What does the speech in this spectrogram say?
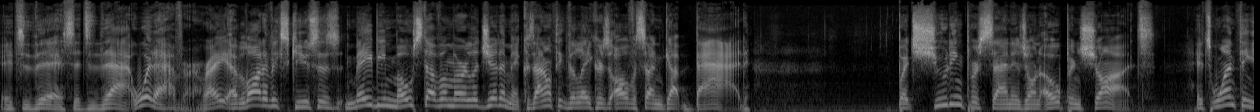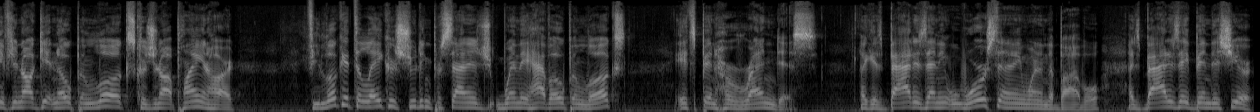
It's this, it's that, whatever, right? A lot of excuses. Maybe most of them are legitimate because I don't think the Lakers all of a sudden got bad but shooting percentage on open shots. It's one thing if you're not getting open looks because you're not playing hard. If you look at the Lakers shooting percentage when they have open looks, it's been horrendous. Like as bad as any, worse than anyone in the bubble, as bad as they've been this year.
